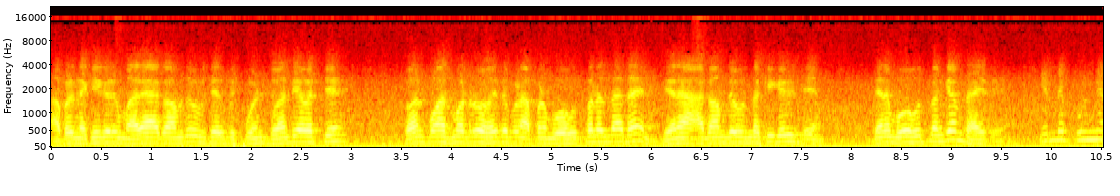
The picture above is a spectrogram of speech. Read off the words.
આપણે નક્કી કર્યું મારે આ ગામ જવું છે પછી પુણ્ય જોવાનું ત્યાં વચ્ચે. ત્રણ પાંચ મોટરો હોય તો પણ આપણને મોહ ઉત્પન્ન જ ના થાય ને. જેને આગામ જેવું નક્કી કર્યું છે તેને મોહ ઉત્પન્ન કેમ થાય છે? એટલે પુણ્ય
